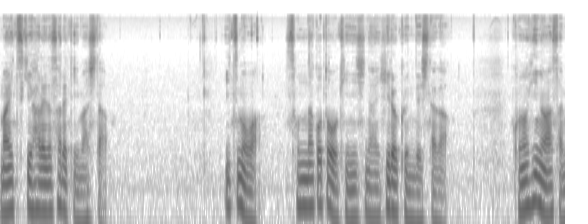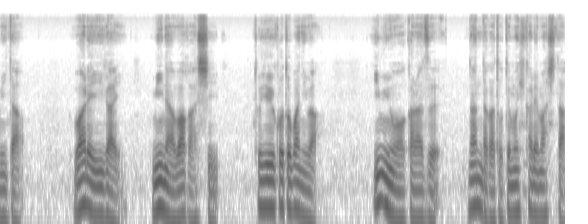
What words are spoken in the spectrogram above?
毎月貼り出されていました。いつもはそんなことを気にしないヒロ君でしたがこの日の朝見た「我以外皆我が師」という言葉には意味もわからずなんだかとても惹かれました。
